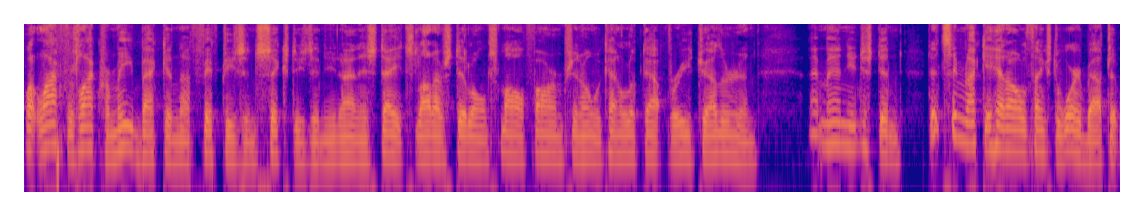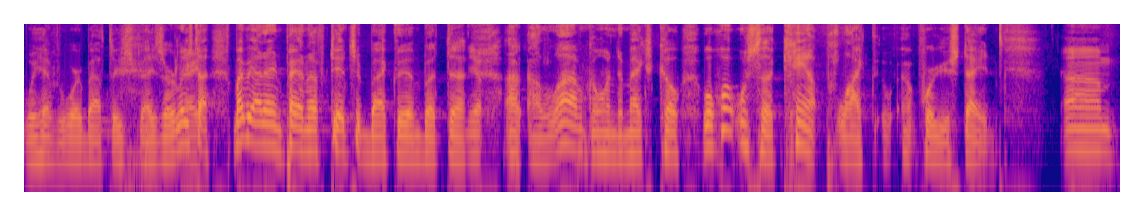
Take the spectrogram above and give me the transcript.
what life was like for me back in the 50s and 60s in the United States. A lot of us still on small farms, you know, we kind of looked out for each other. And, hey, man, you just didn't, didn't seem like you had all the things to worry about that we have to worry about these days. Or at least Right. I, maybe I didn't pay enough attention back then, but uh, Yep. I, I love going to Mexico. Well, what was the camp like uh, where you stayed? Um,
